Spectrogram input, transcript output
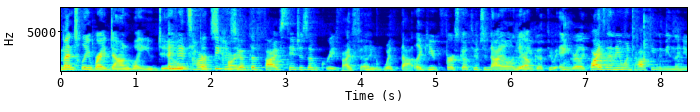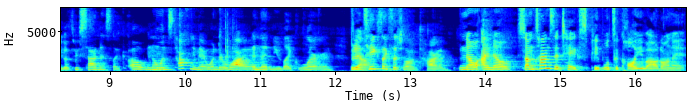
mentally write down what you do. and it's hard that's because hard. you have the five stages of grief i feel like mm-hmm. with that like you first go through denial and then Yep. you go through anger like why isn't anyone talking to me and then you go through sadness like oh no mm-hmm. one's talking to me i wonder why and then mm-hmm. you like learn but Yeah. it takes like such a long time No, I know. Sometimes it takes people to call you out on it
